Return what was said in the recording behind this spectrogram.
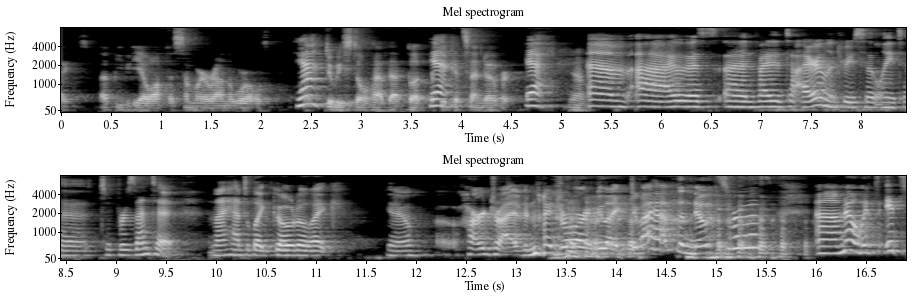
like a BBDO office somewhere around the world. yeah, Do we still have that book Yeah. we could send over? yeah. Yeah. Um, uh, I was uh, invited to Ireland recently to to present it, and I had to like go to like you know a hard drive in my drawer and be like, do I have the notes for this? Um, no, it's it's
